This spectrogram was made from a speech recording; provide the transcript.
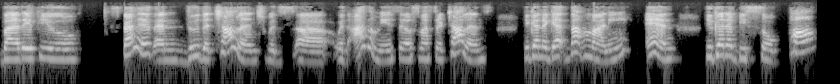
But if you spend it and do the challenge with uh, with Atomy Sales Master Challenge, you're gonna get that money and you're gonna be so pumped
